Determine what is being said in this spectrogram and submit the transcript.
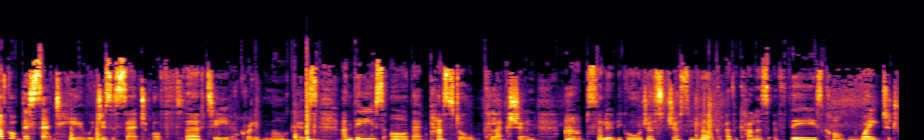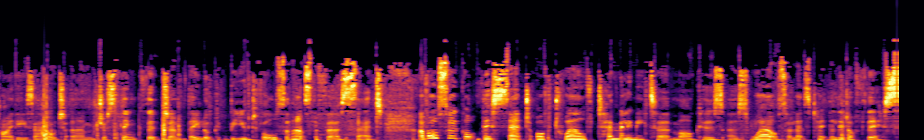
I've got this set here which is a set of 30 acrylic markers and these are their pastel collection. Absolutely gorgeous, just look at the colours of these, can't wait to try these out, um, just think that um, they look beautiful. So that's the first set. I've also got this set of 12 10mm markers as well, so let's take the lid off this.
